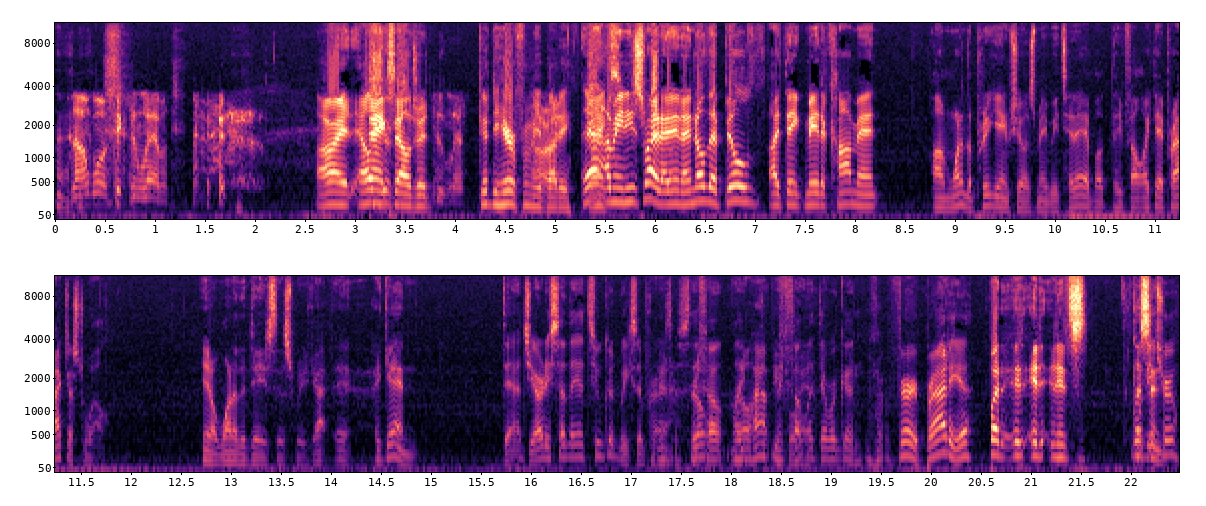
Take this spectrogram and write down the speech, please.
no, I'm going six and eleven. All right, Eldred. Thanks, Eldred. Good to hear from you, All right. buddy. Yeah, Thanks. I mean he's right. I mean I know that Bill I think made a comment on one of the pregame shows maybe today about they felt like they practiced well. You know, one of the days this week. I, eh, again, Dad, you already said they had two good weeks of practice. real- they felt like real happy they for felt you. like they were good. very proud of you. but it, it, and it's Could listen. be true.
